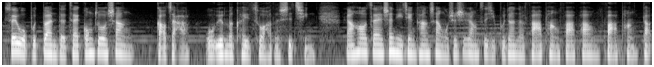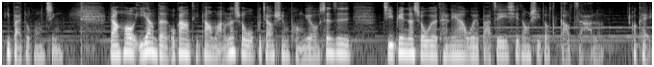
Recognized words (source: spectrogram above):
所以我不断的在工作上。搞砸我原本可以做好的事情，然后在身体健康上，我就是让自己不断的发胖、发胖、发胖到一百多公斤。然后一样的，我刚刚提到嘛，那时候我不交新朋友，甚至即便那时候我有谈恋爱，我也把这一些东西都搞砸了。OK，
